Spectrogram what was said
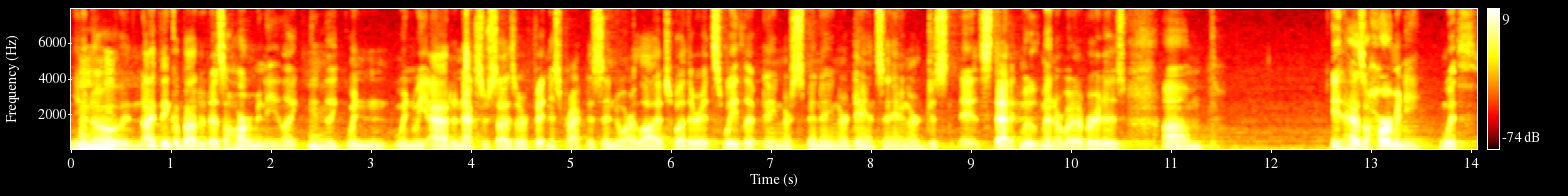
You know, and I think about it as a harmony. Like like when when we add an exercise or a fitness practice into our lives, whether it's weightlifting or spinning or dancing or just eh, static movement or whatever it is. Um, it has a harmony with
